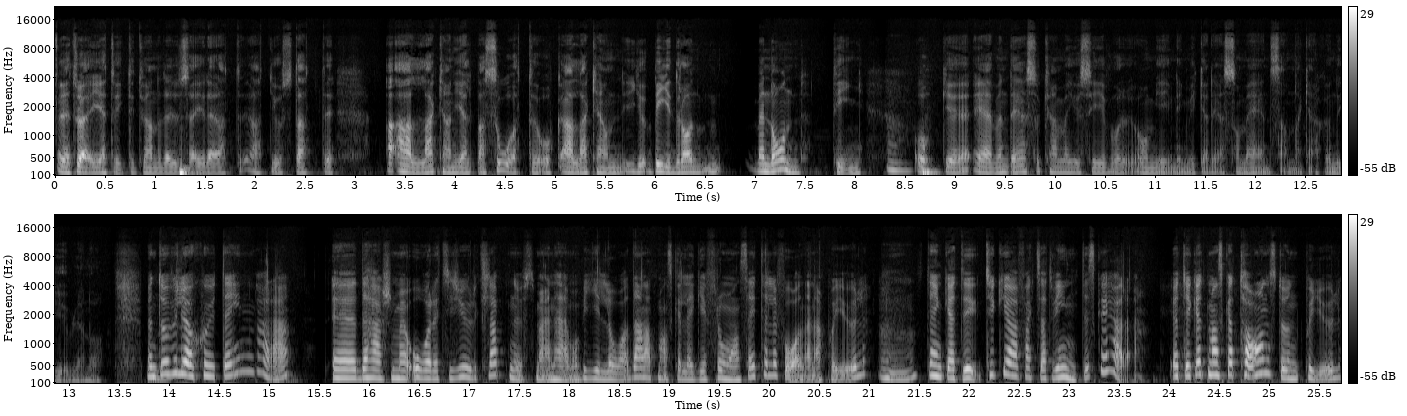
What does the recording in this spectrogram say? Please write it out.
Det tror jag är jätteviktigt Johanna det du säger där att, att just att alla kan hjälpas åt och alla kan bidra med någon ting. Mm. Och eh, även det så kan man ju se i vår omgivning vilka det är som är ensamma kanske under julen. Och, Men då vill jag skjuta in bara eh, det här som är årets julklapp nu som är den här mobillådan att man ska lägga ifrån sig telefonerna på jul. Mm. Tänker att det tycker jag faktiskt att vi inte ska göra. Jag tycker att man ska ta en stund på jul,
